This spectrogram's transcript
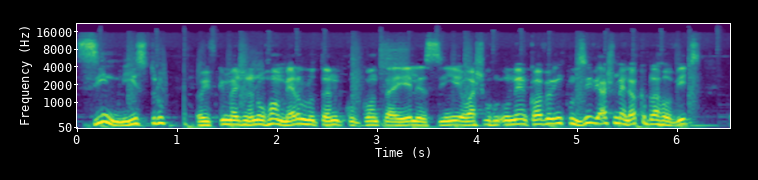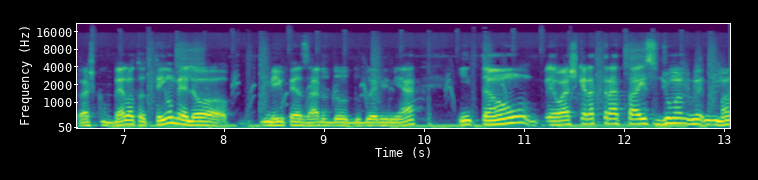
sinistro. Eu fico imaginando o Romero lutando contra ele, assim. Eu acho o Nenkov, eu inclusive acho melhor que o Blachowicz. Eu acho que o Bellator tem o melhor meio pesado do, do, do MMA. Então, eu acho que era tratar isso de uma, uma,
